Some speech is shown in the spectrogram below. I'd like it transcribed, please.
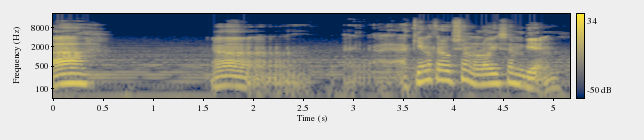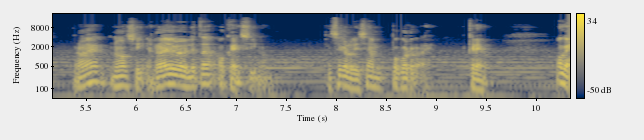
Ah, ah, aquí en la traducción no lo dicen bien. a ver, no, sí, en radio violeta, ok, sí, no. Parece que lo dicen un poco raro, creo. Ok.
